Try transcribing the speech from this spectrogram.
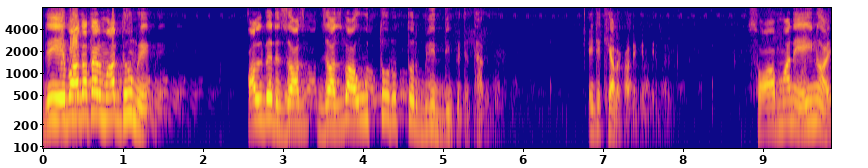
যে এবাদাতার মাধ্যমে কলবের জজ- জজবা উত্তর উত্তর বৃদ্ধি পেতে থাকবে। এটা খেয়াল করে কিন্তু সব মানে এই নয়।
